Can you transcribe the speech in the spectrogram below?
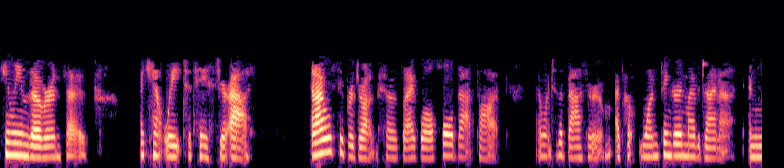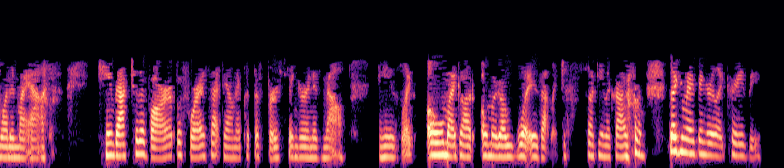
he leans over and says, I can't wait to taste your ass. And I was super drunk, so I was like, well, hold that thought. I went to the bathroom. I put one finger in my vagina and one in my ass. Came back to the bar. Before I sat down, I put the first finger in his mouth. And he's like, oh my god, oh my god, what is that? Like just sucking the crap from, sucking my finger like crazy.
